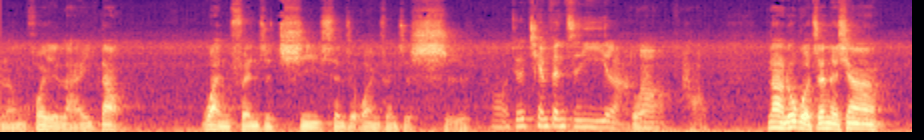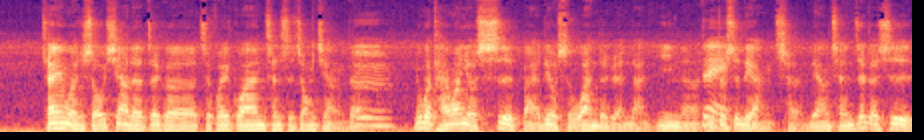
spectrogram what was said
能会来到。万分之七，甚至万分之十，哦，就是千分之一啦。对，哦、好。那如果真的像蔡英文手下的这个指挥官陈时中讲的，嗯，如果台湾有四百六十万的人染疫呢，也就是两成，两成这个是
